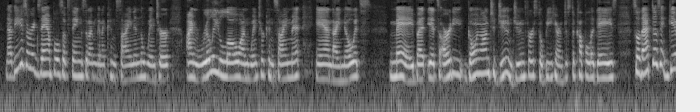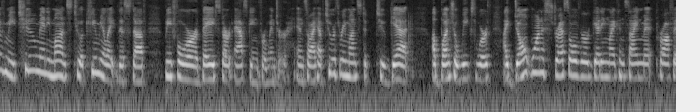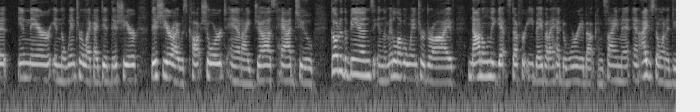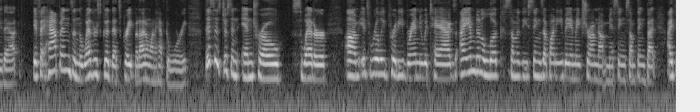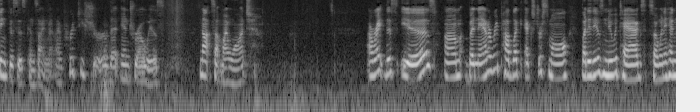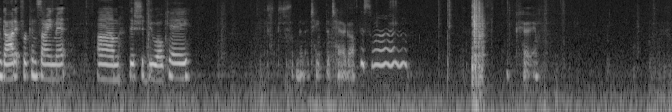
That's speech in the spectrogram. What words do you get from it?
Now these are examples of things that I'm going to consign in the winter. I'm really low on winter consignment, and I know it's May, but it's already going on to June. June 1st will be here in just a couple of days. So that doesn't give me too many months to accumulate this stuff before they start asking for winter. And so I have two or three months to, to get a bunch of weeks worth. I don't want to stress over getting my consignment profit in there in the winter like I did this year. This year I was caught short and I just had to go to the bins in the middle of a winter drive not only get stuff for eBay, but I had to worry about consignment, and I just don't want to do that. If it happens and the weather's good, that's great, but I don't want to have to worry. This is just an intro sweater. Um, it's really pretty, brand new with tags. I am going to look some of these things up on eBay and make sure I'm not missing something, but I think this is consignment. I'm pretty sure that intro is not something I want. All right, this is um, Banana Republic Extra Small but it is new with tags, so I went ahead and got it for consignment. Um, this should do okay. I'm going to take the tag off this one. Okay.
